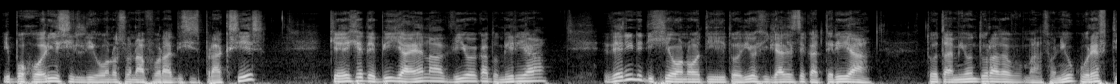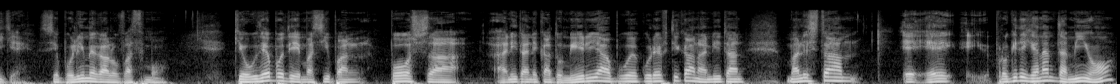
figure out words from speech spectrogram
υποχωρήσει λίγο όσον αφορά τις εισπράξεις και έχετε πει για ένα-δύο εκατομμύρια. Δεν είναι τυχαίο ότι το 2013 το Ταμείο του Ραδιομαραθωνίου κουρεύτηκε σε πολύ μεγάλο βαθμό και ουδέποτε μας είπαν πόσα αν ήταν εκατομμύρια που κουρεύτηκαν, αν ήταν μάλιστα ε, ε, πρόκειται για ένα ταμείο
